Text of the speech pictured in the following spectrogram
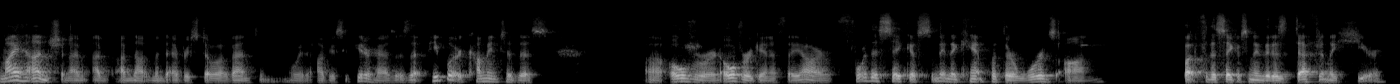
My hunch, and I've, I've, not been to every Stoa event that obviously Peter has, is that people are coming to this uh, over and over again, if they are, for the sake of something they can't put their words on, but for the sake of something that is definitely here.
